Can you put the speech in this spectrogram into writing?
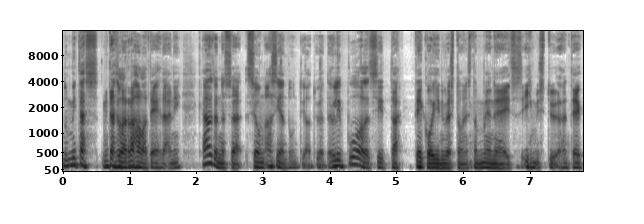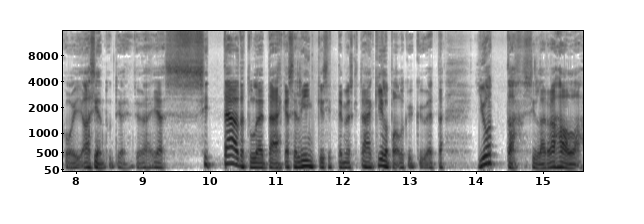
no mitäs, mitä sillä rahalla tehdään, niin käytännössä se on asiantuntijatyötä. Yli puolet siitä tekoinvestoinnista menee itse asiassa ihmistyöhön, TKI-asiantuntijatyöhön. Ja sitten täältä tulee tämä ehkä se linkki sitten myöskin tähän kilpailukykyyn, että jotta sillä rahalla,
